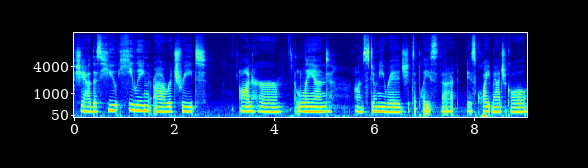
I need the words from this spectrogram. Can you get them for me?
she had this he- healing uh, retreat on her land on Stoney Ridge. It's a place that is quite magical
